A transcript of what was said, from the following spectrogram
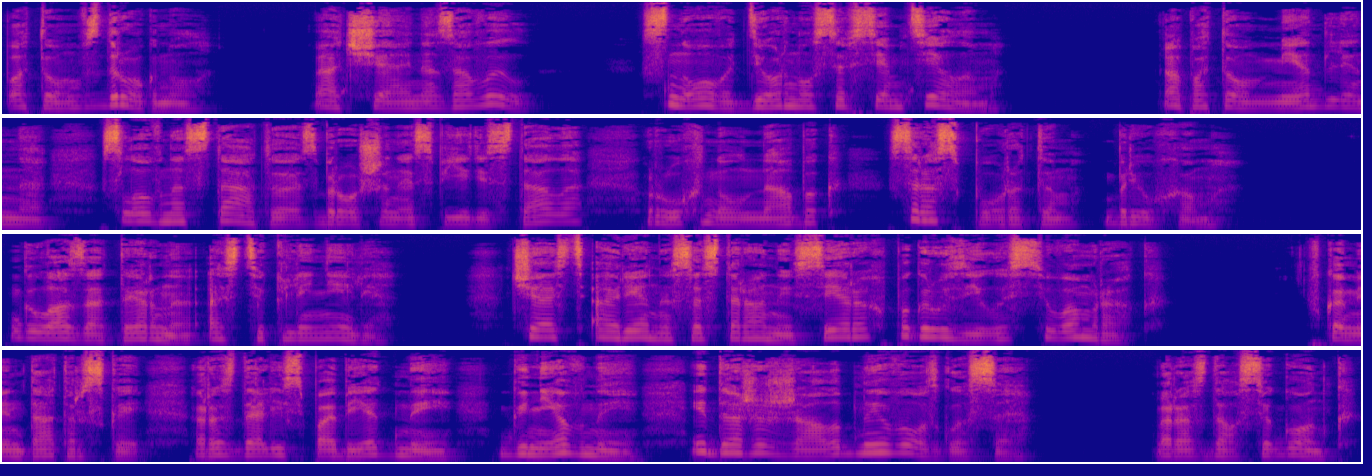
Потом вздрогнул, отчаянно завыл, снова дернулся всем телом. А потом медленно, словно статуя, сброшенная с пьедестала, рухнул на бок с распоротым брюхом. Глаза Терна остекленели. Часть арены со стороны серых погрузилась во мрак. В комментаторской раздались победные, гневные и даже жалобные возгласы. Раздался гонг.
